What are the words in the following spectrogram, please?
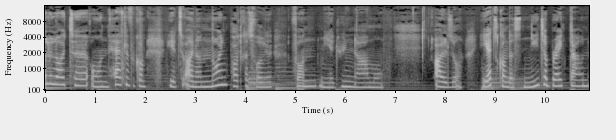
Hallo Leute und herzlich willkommen hier zu einer neuen Podcast-Folge von mir, Dynamo. Also, jetzt kommt das Nita Breakdown.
